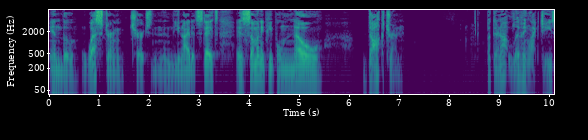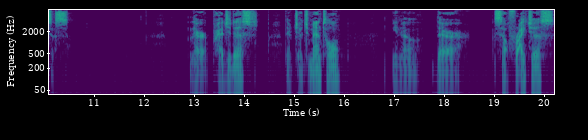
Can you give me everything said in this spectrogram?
in the Western church in the United States is so many people know doctrine, but they're not living like Jesus. They're prejudiced, they're judgmental, you know, they're self righteous,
